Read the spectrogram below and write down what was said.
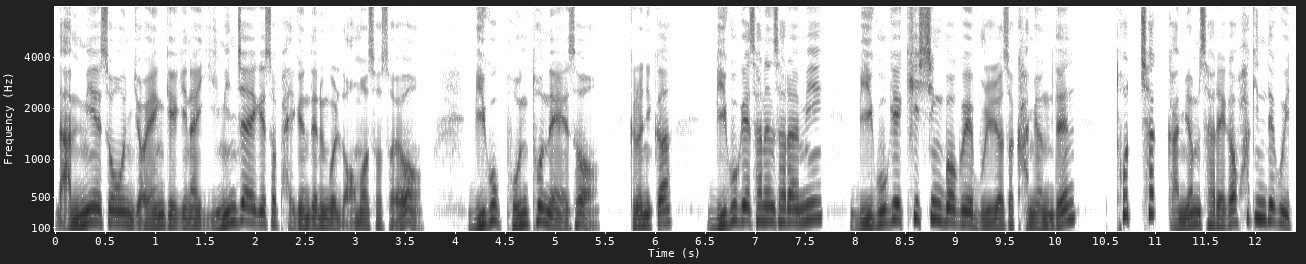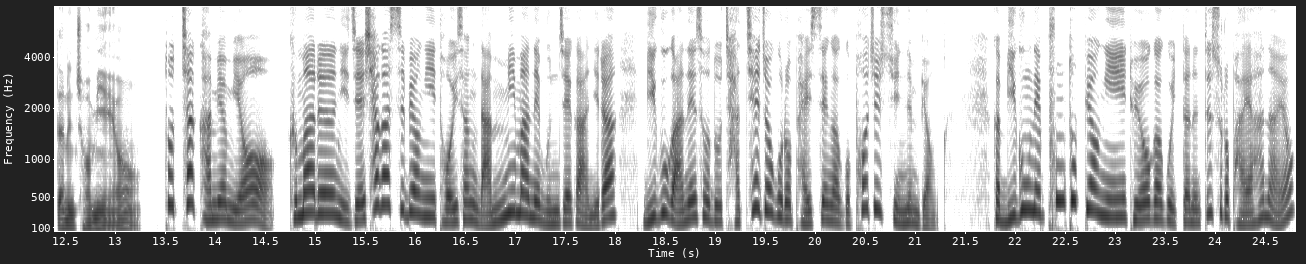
남미에서 온 여행객이나 이민자에게서 발견되는 걸 넘어서서요. 미국 본토 내에서 그러니까 미국에 사는 사람이 미국의 키싱버그에 물려서 감염된 토착 감염 사례가 확인되고 있다는 점이에요. 토착 감염이요. 그 말은 이제 샤가스병이 더 이상 남미만의 문제가 아니라 미국 안에서도 자체적으로 발생하고 퍼질 수 있는 병. 그러니까 미국 내 풍토병이 되어가고 있다는 뜻으로 봐야 하나요?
